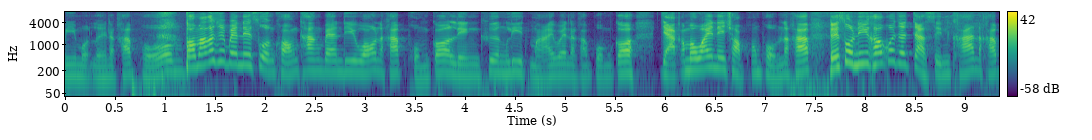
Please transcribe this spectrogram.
มีหมดเลยนะครับผมต่อมาก็จะเป็นในส่วนของทางแบรนด์ดีวอลนะครับผมก็เล็งเครื่องรีดไม้ไว้นะครับผมก็อยากเอามาไว้ในช็อปของผมนะครับในส่วนนี้เขาก็จะจัดสินค้านะครับ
